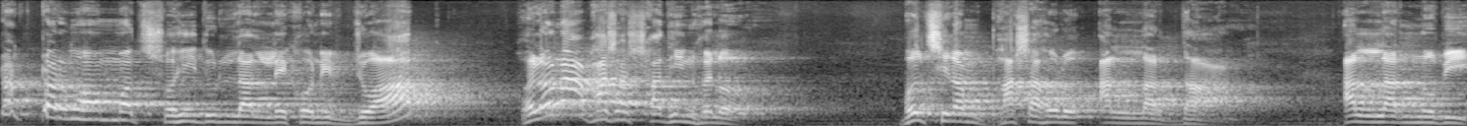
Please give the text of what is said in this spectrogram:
ডক্টর মোহাম্মদ শহীদুল্লাহ লেখনের জবাব হলো না, ভাষা স্বাধীন হলো। বলছিলাম ভাষা হলো আল্লাহর দান। আল্লাহর নবী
